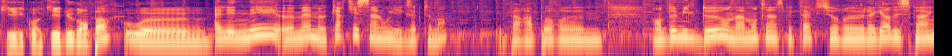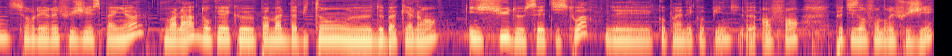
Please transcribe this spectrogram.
qui quoi qui est du Grand Parc euh Elle est née même quartier Saint-Louis exactement. Par rapport en 2002, on a monté un spectacle sur la guerre d'Espagne, sur les réfugiés espagnols. Voilà, donc avec pas mal d'habitants de Bacalan issus de cette histoire, des copains et des copines, enfants, petits enfants de réfugiés.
